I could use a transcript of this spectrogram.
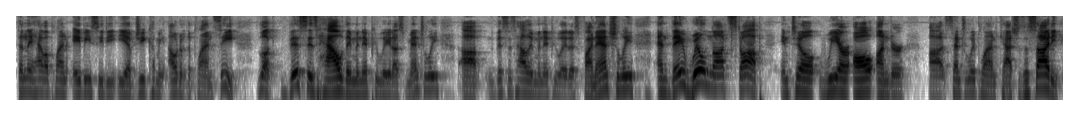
then they have a plan A, B, C, D, E, F, G coming out of the plan C. Look, this is how they manipulate us mentally. Uh, this is how they manipulate us financially, and they will not stop until we are all under uh, centrally planned cashless society.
